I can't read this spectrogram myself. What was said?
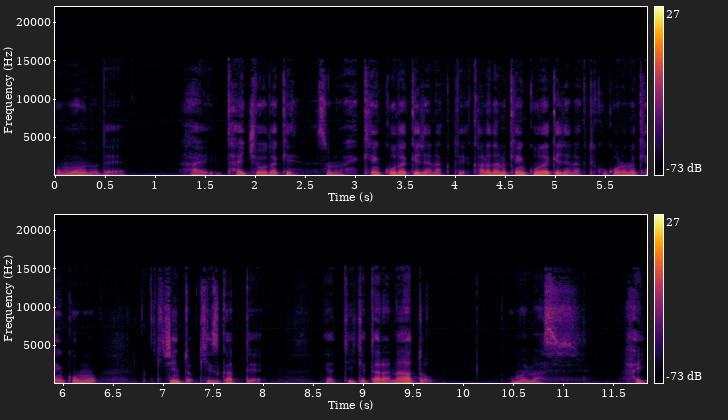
思うので、はい、体調だけその健康だけじゃなくて体の健康だけじゃなくて心の健康もきちんと気遣ってやっていけたらなと思います。はい。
